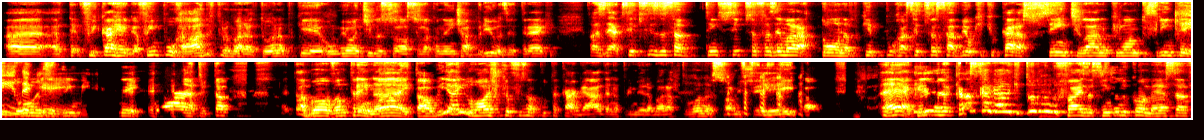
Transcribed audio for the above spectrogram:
Até fui carregado, fui empurrado para a maratona, porque o meu antigo sócio lá, quando a gente abriu a Zetrek, fazia que você precisa saber, tem, você precisa fazer maratona, porque porra, você precisa saber o que, que o cara sente lá no quilômetro 32 e 34 e tal tá bom, vamos treinar e tal. E aí, lógico que eu fiz uma puta cagada na primeira maratona, só me ferrei e tal. É, aquelas cagadas que todo mundo faz assim quando começa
